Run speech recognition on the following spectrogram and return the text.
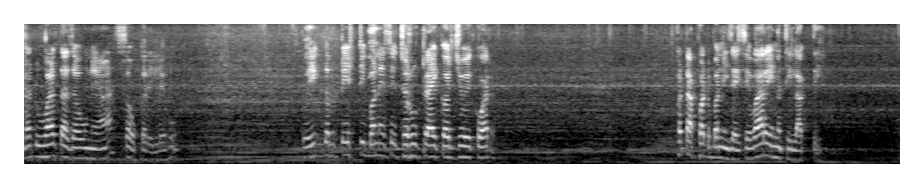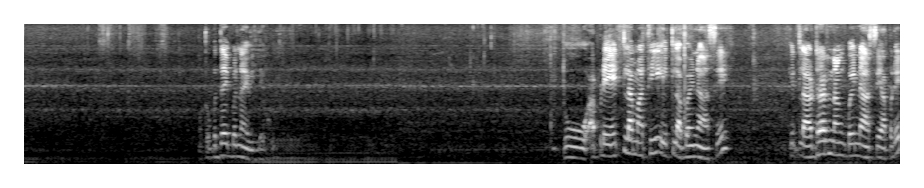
લાડુ વાળતા જાવું ને આ સર્વ કરી લેવું. તો એકદમ ટેસ્ટી બને છે, જરૂર ટ્રાય કરજો એકવાર. ફટાફટ બની જાય છે વારે નથી લાગતી. તો બધાય બનાવી લેવું. તો આપણે એટલામાંથી એટલા બન્યા હશે. કેટલા? અઢાર નંગ બન્યા હશે આપણે.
